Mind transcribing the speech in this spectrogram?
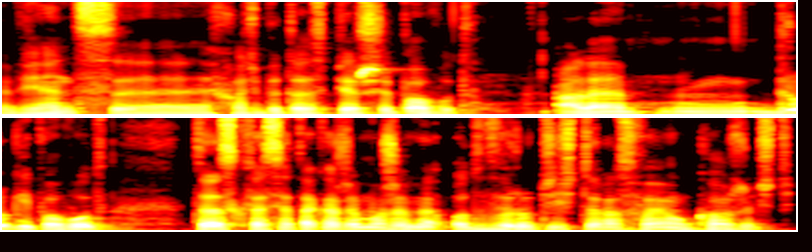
Więc e, choćby to jest pierwszy powód. Ale mm, drugi powód to jest kwestia taka, że możemy odwrócić to na swoją korzyść.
